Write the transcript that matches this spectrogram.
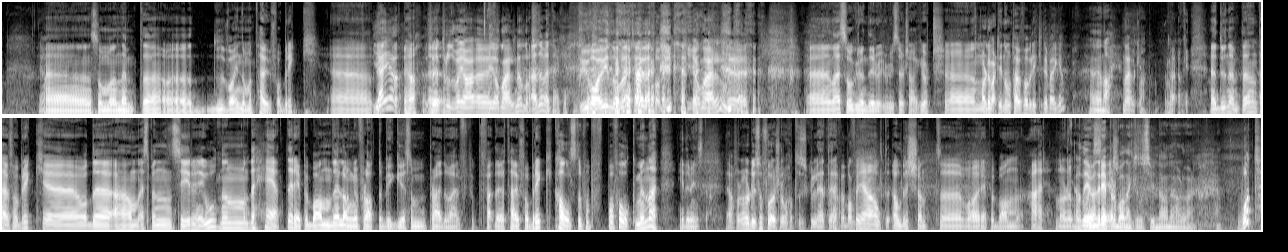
eh, som nevnte eh, Du var innom en taufabrikk. Eh, Jeg, ja. Ja, Så jeg trodde det var Ja- Jan Erlend ennå. Nei, det vet jeg ikke. Du var jo innom en taufabrikk, Jan Erlend. Eh, Eh, nei, så grundig research har jeg ikke gjort. Uh, Har du vært innom taufabrikken i Bergen? Uh, nei. Nei, okay. Nei, okay. Du nevnte en taufabrikk, og det er han Espen sier jo, den, det heter Reperbanen, det lange, flate bygget som pleide å være taufabrikk. Kalles det på, på folkemunne, i det minste. Ja, for det var du som foreslo at det skulle hete reperband. For jeg har aldri, aldri skjønt hva reperbanen er. Når det, Ja, det er jo en reperbane i Kristiansund, da. Det har det vært. Ja. What?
